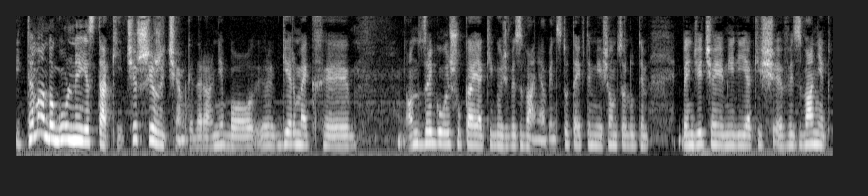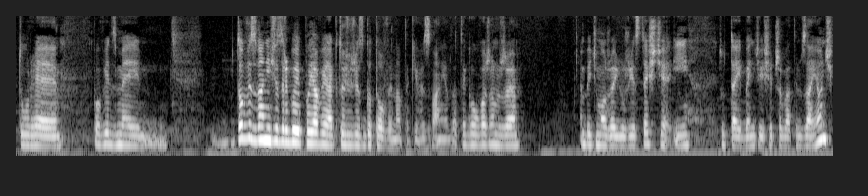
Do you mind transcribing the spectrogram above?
I temat ogólny jest taki, ciesz się życiem generalnie, bo Giermek on z reguły szuka jakiegoś wyzwania, więc tutaj w tym miesiącu lutym będziecie mieli jakieś wyzwanie, które powiedzmy to wyzwanie się z reguły pojawia, jak ktoś już jest gotowy na takie wyzwanie. Dlatego uważam, że być może już jesteście i tutaj będzie się trzeba tym zająć.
